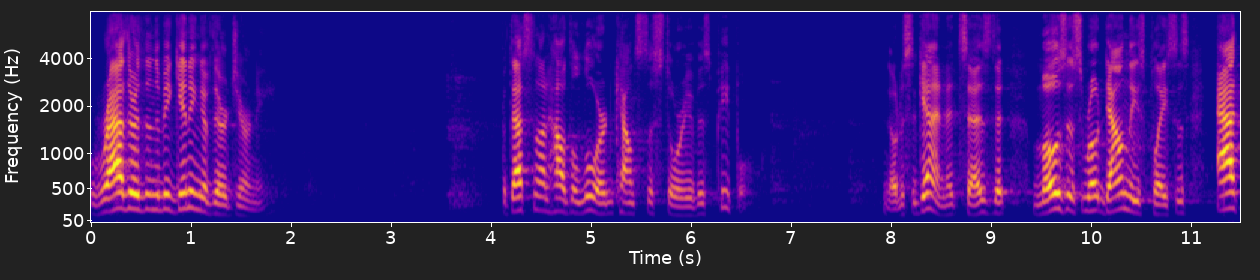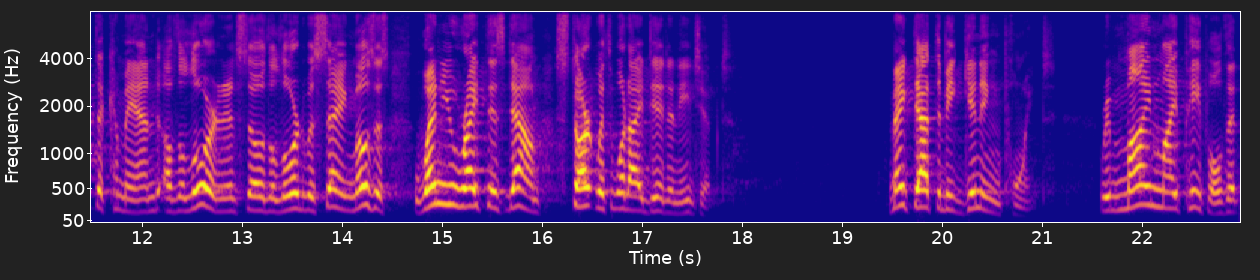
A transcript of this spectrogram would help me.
rather than the beginning of their journey. But that's not how the Lord counts the story of his people. Notice again, it says that Moses wrote down these places at the command of the Lord. And it's though the Lord was saying, Moses, when you write this down, start with what I did in Egypt. Make that the beginning point. Remind my people that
